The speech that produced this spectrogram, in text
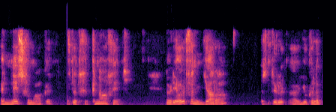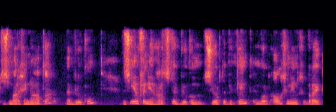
'n nes gemaak het of dit geknaag het. Nou die hout van Jara is natuurlik uh, Eucalyptus marginata, 'n bloekom. Is een van die hardste bloekom soorte bekend en word algemeen gebruik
